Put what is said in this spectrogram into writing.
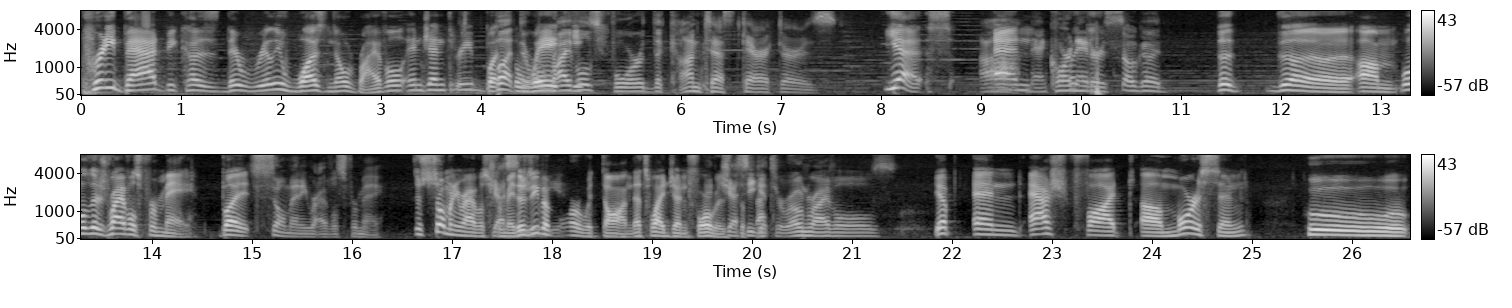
pretty bad because there really was no rival in Gen three, but, but the there way were he- rivals for the contest characters. yes, Ah, And- man, coordinator is so good. the the um well there's rivals for May, but So many rivals for May. There's so many rivals for May. There's even more with Dawn. That's why Gen 4 was the Jessie gets her own rivals. Yep, and Ash fought uh, Morrison who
